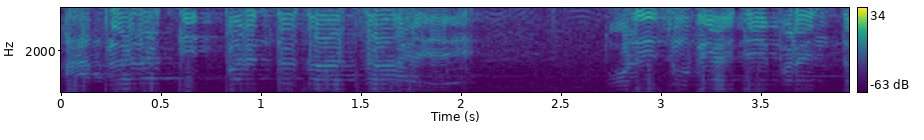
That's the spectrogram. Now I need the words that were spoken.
आपल्याला तिथपर्यंत जायचं आहे. पोलीस उभे आहे तेपर्यंत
